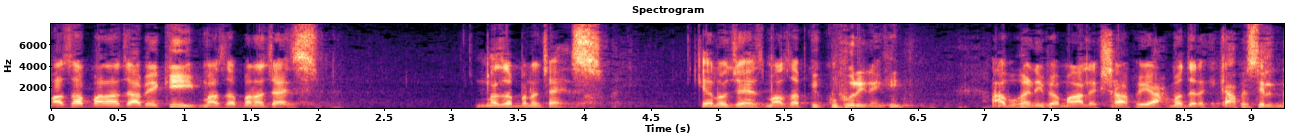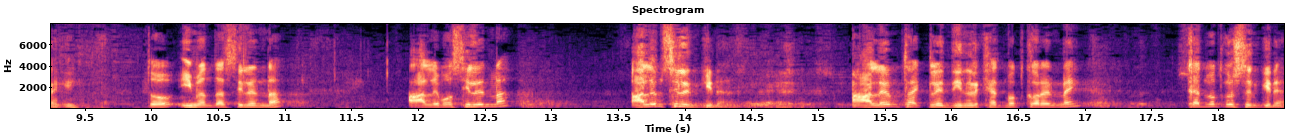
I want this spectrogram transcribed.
মাঝাব মানা যাবে কি? মাঝাব মানা জায়েজ? মাঝাব মানা জায়েজ। কেন জায়েজ? মাঝাব কি কুফুরি নাকি? আবু হানিফা, মালিক, শাফি, আহমদ এরা কি কাফে ছিলেন নাকি? তো ইমানদার ছিলেন না? আলেমও ছিলেন না? আলেম ছিলেন কিনা? আলেম থাকলে দিনের খেদমত করেন নাই? খেদমত করছেন কিনা?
